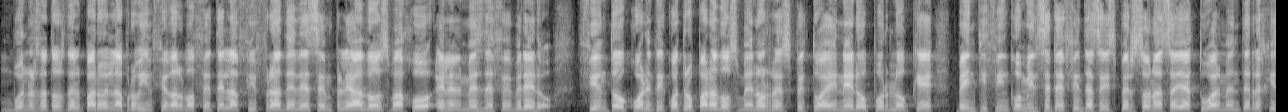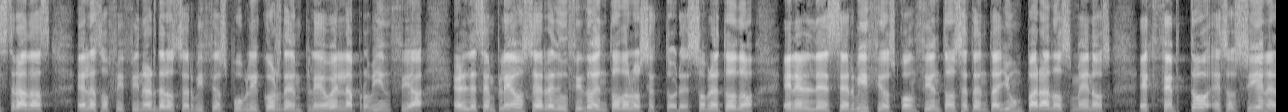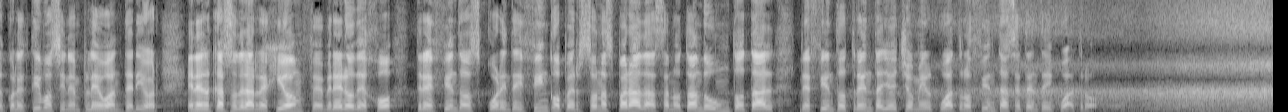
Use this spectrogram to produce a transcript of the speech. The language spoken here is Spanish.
Buenos datos del paro en la provincia de Albacete. La cifra de desempleados bajó en el mes de febrero. 144 parados menos respecto a enero, por lo que 25.706 personas hay actualmente registradas en las oficinas de los servicios públicos de empleo en la provincia. El desempleo se ha reducido en todos los sectores, sobre todo en el de servicios, con 171 parados menos, excepto, eso sí, en el colectivo sin empleo anterior. En el caso de la región, febrero dejó 345 personas paradas, anotando un total de 138.474.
